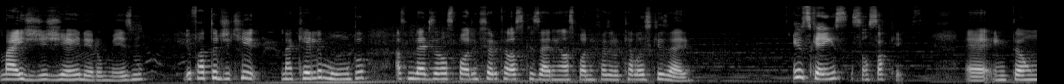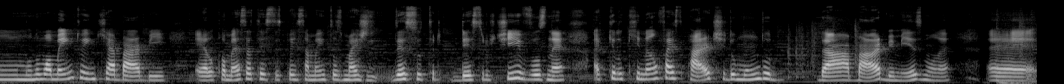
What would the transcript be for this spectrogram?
mais de gênero mesmo. E o fato de que naquele mundo as mulheres elas podem ser o que elas quiserem, elas podem fazer o que elas quiserem. E os Kens são só Kens. É, então, no momento em que a Barbie ela começa a ter esses pensamentos mais destrutivos, né? Aquilo que não faz parte do mundo da Barbie mesmo, né? É,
